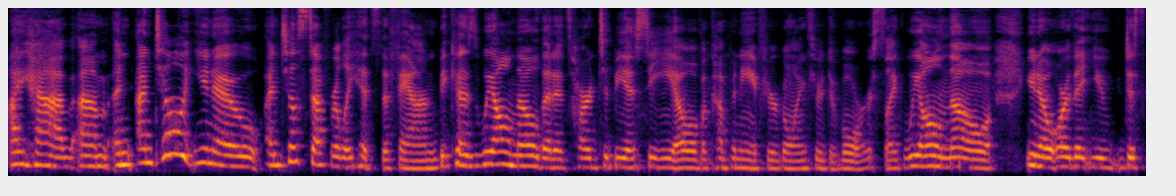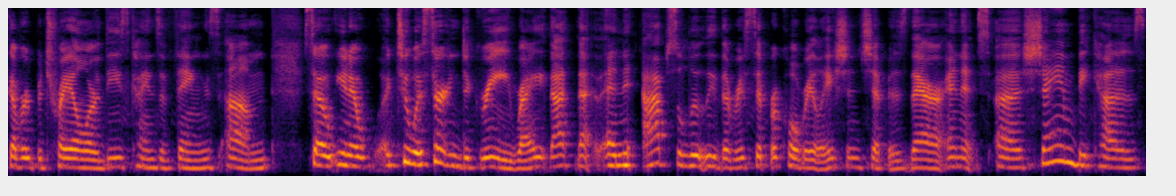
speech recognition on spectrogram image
I have, um, and until you know, until stuff really hits the fan, because we all know that it's hard to be a CEO of a company if you're going through divorce. Like we all know, you know, or that you discovered betrayal or these kinds of things. Um, so you know, to a certain degree, right? That that and absolutely the reciprocal relationship is there, and it's a shame because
